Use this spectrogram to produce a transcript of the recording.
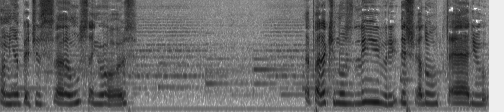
a minha petição, Senhor, é para que nos livre deste adultério.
